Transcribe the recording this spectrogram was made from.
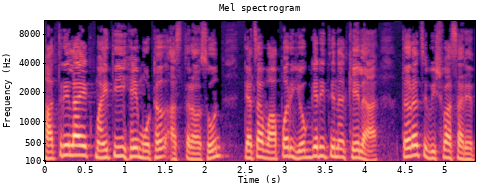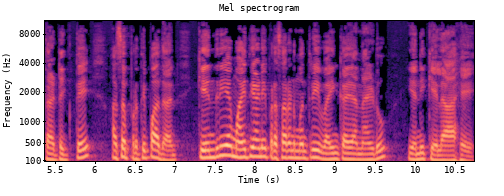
खात्रीलायक माहिती हे मोठं अस्त्र असून त्याचा वापर योग्य रीतीनं केला तरच विश्वासार्हता टिकते असं प्रतिपादन केंद्रीय माहिती आणि प्रसारण मंत्री व्यंकय्या नायडू यांनी केलं आहे.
